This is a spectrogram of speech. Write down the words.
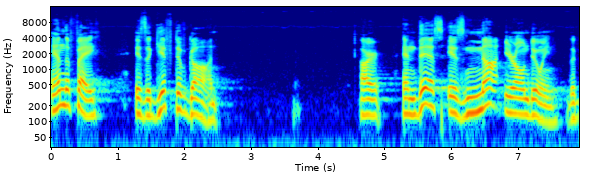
and the faith, is a gift of God. Our, and this is not your own doing. The,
